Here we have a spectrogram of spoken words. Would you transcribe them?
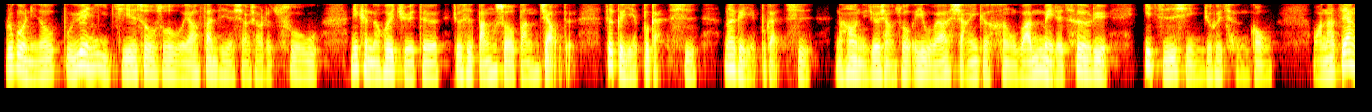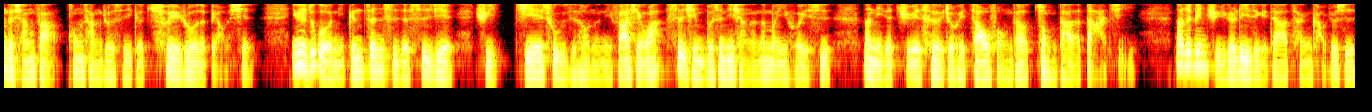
如果你都不愿意接受说我要犯这些小小的错误，你可能会觉得就是绑手绑脚的，这个也不敢试，那个也不敢试，然后你就想说，诶，我要想一个很完美的策略，一执行就会成功。哇，那这样的想法通常就是一个脆弱的表现，因为如果你跟真实的世界去接触之后呢，你发现哇，事情不是你想的那么一回事，那你的决策就会遭逢到重大的打击。那这边举一个例子给大家参考，就是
